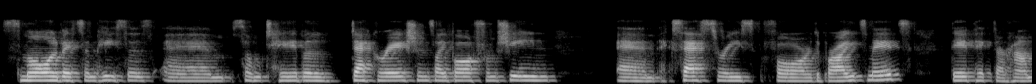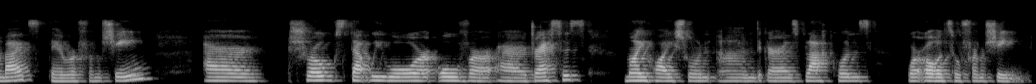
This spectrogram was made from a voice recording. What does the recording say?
small bits and pieces. Um, some table decorations I bought from Shein, um, accessories for the bridesmaids. They picked their handbags, they were from Shein. Our shrugs that we wore over our dresses, my white one and the girls' black ones, were also from Shein.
